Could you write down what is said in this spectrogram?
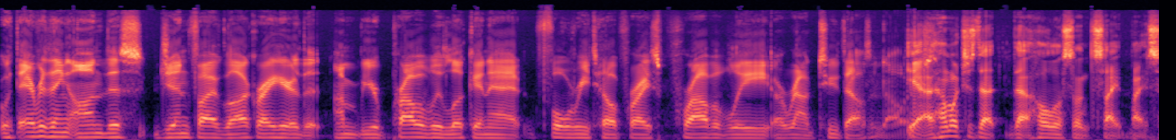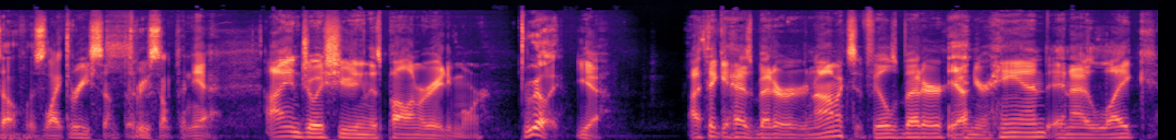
with everything on this Gen 5 Glock right here that I'm you're probably looking at full retail price probably around $2,000. Yeah, how much is that that Holosun sight by itself? Was like Three something. Three something, yeah. I enjoy shooting this polymer 80 more. Really? Yeah. I think it has better ergonomics. It feels better Yeah. in your hand, and I like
